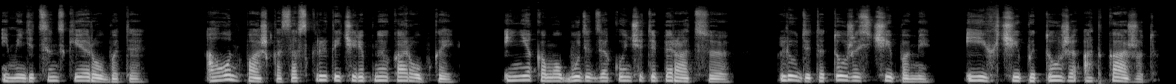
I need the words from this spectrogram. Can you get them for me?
и медицинские роботы. А он, Пашка, со вскрытой черепной коробкой, и некому будет закончить операцию. Люди-то тоже с чипами, и их чипы тоже откажут.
